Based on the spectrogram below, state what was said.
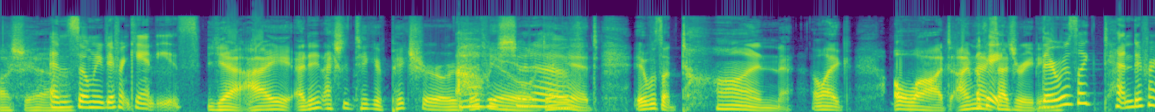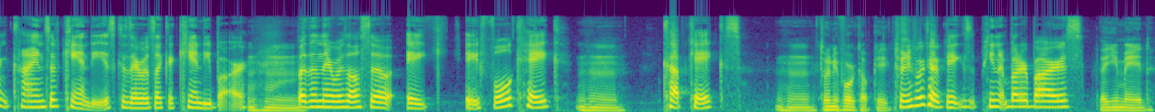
gosh, yeah. and so many different candies. Yeah, I I didn't actually take a picture or Oh, we video. should've. Dang it! It was a ton, like a lot. I'm not exaggerating. There was like 10 different kinds of candies because there was like a candy bar. Mm-hmm. But then there was also a a full cake, cupcakes, Mhm, 24 cupcakes 24 cupcakes, peanut butter bars, that you made.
